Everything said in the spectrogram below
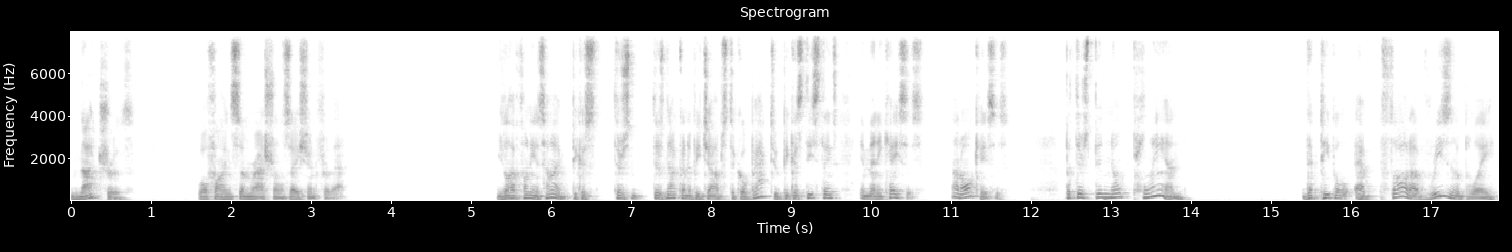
not truth will find some rationalization for that. You'll have plenty of time because there's there's not going to be jobs to go back to because these things, in many cases, not all cases, but there's been no plan that people have thought of reasonably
